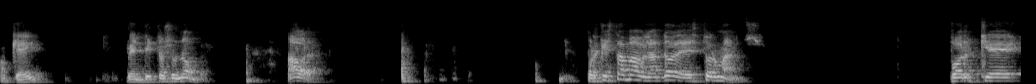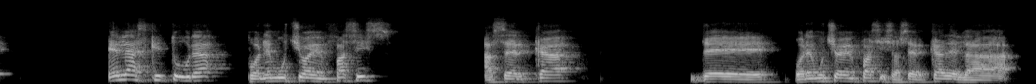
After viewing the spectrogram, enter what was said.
¿Ok? Bendito su nombre. Ahora, ¿por qué estamos hablando de esto, hermanos? Porque en la escritura pone mucho énfasis acerca de, pone mucho énfasis acerca de, la,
